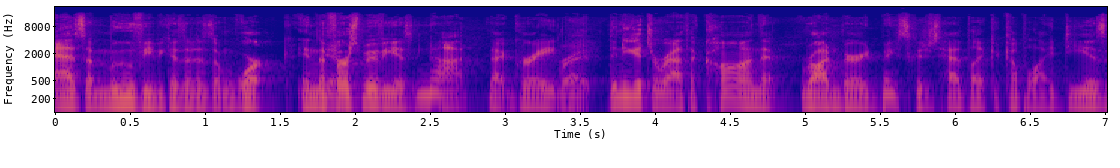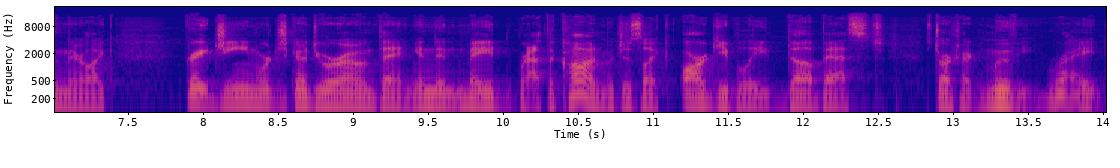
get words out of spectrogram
as a movie because it doesn't work. And the Yeah. first movie is not that great. Right. Then you get to Wrath of Khan that Roddenberry basically just had like a couple ideas and they're like, Great Gene, we're just gonna do our own thing. And then made Wrath of Khan, which is like arguably the best Star Trek movie, right?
